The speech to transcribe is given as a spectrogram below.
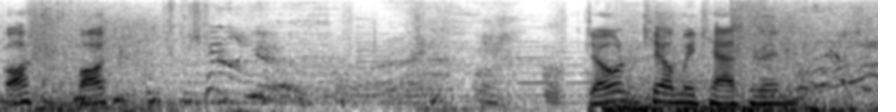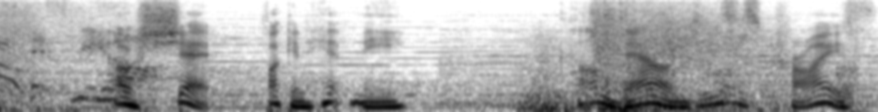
Fuck, fuck. Don't kill me, Catherine. Oh shit. Fucking hit me. Calm down, Jesus Christ.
